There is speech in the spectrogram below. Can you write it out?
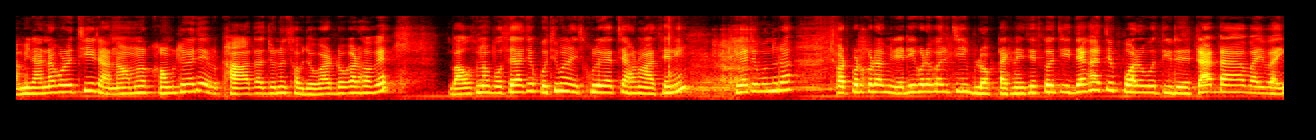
আমি রান্না করেছি, রান্না আমার কমপ্লিট হয়ে গেছে, এবার খাওয়া দাওয়ার জন্য সব জোগাড় টোগাড় হবে। বাবুসোনা বসে আছে, কচি মানে স্কুলে গেছে এখনও আসেনি। ঠিক আছে বন্ধুরা ছটপট করে আমি রেডি করে ফেলছি, ব্লগটা এখানে শেষ করছি। দেখা হচ্ছে পরবর্তী টাটা বাই বাই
